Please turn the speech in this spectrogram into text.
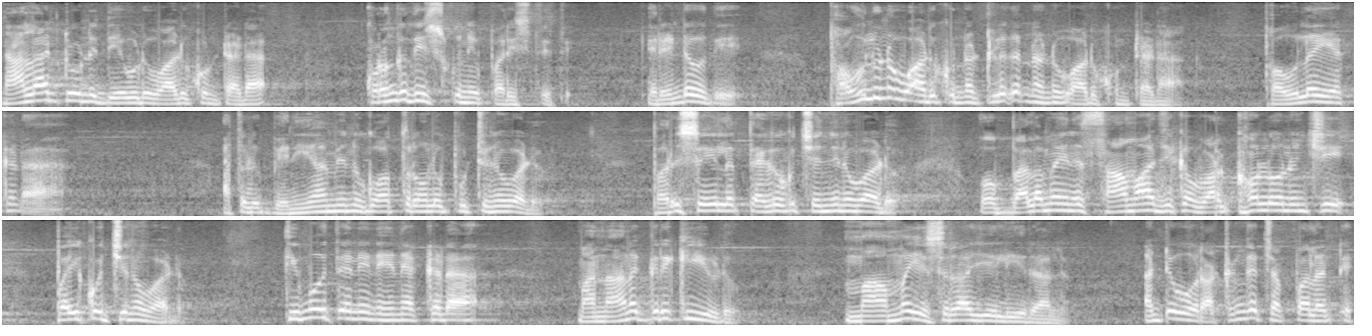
నాలాంటి దేవుడు వాడుకుంటాడా? కురంగ తీసుకునే పరిస్థితి. రెండవది పౌలును వాడుకున్నట్లుగా నన్ను వాడుకుంటాడా? పౌల ఎక్కడా? అతడు బెనియామిను గోత్రంలో పుట్టినవాడు. పరిశైల తెగకు చెందినవాడు. ఓ బలమైన సామాజిక వర్గంలో నుంచి పైకొచ్చినవాడు. తిమోతిని నేను ఎక్కడ మా నాన్న గ్రీకీయుడు మా అమ్మ ఇస్రాయేలీరాలు. అంటే ఓ రకంగా చెప్పాలంటే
